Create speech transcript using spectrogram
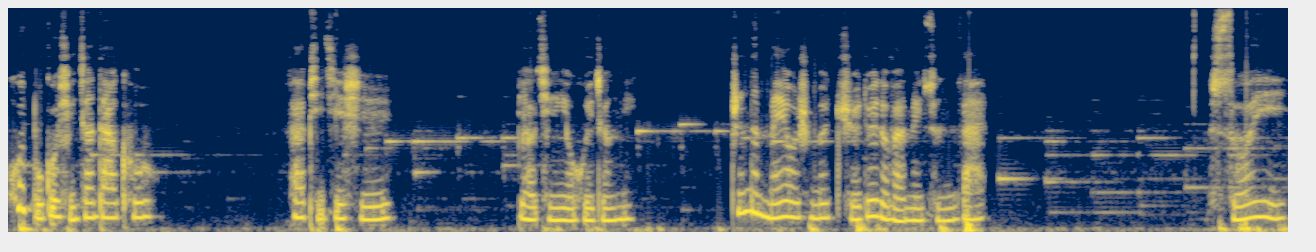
会不顾形象大哭，发脾气时表情也会狰狞。真的没有什么绝对的完美存在。所以，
